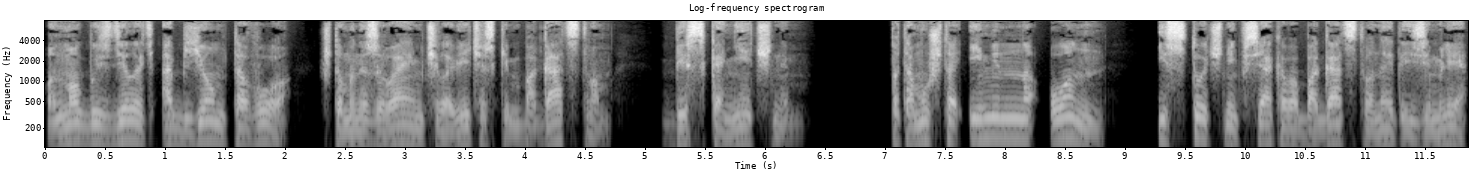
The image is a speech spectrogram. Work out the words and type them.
он мог бы сделать объем того, что мы называем человеческим богатством, бесконечным, потому что именно он — источник всякого богатства на этой земле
